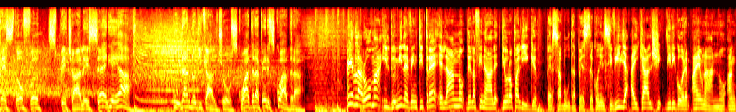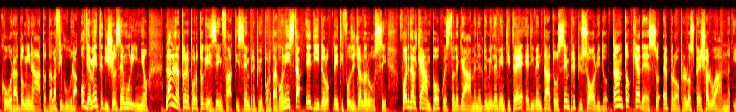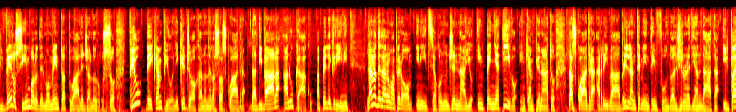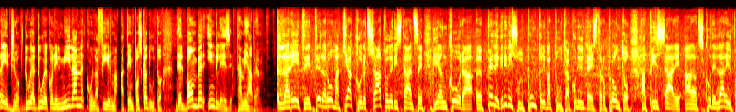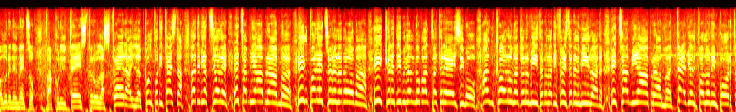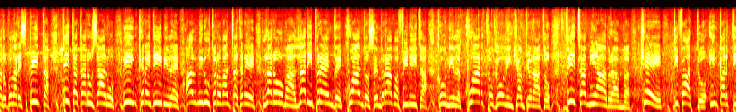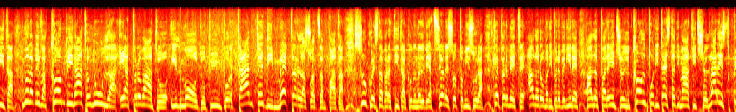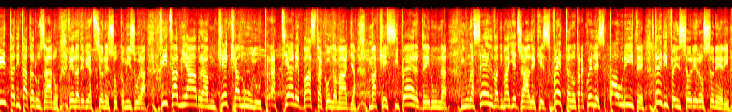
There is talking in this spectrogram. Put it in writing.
Best of Speciale Serie A. Un anno di calcio, squadra per squadra. Per la Roma il 2023 è l'anno della finale di Europa League. Persa a Budapest con il Siviglia ai calci di rigore, ma è un anno ancora dominato dalla figura ovviamente di José Mourinho. L'allenatore portoghese è infatti sempre più protagonista ed idolo dei tifosi giallorossi. Fuori dal campo questo legame nel 2023 è diventato sempre più solido, tanto che adesso è proprio lo Special One, il vero simbolo del momento attuale giallorosso, più dei campioni che giocano nella sua squadra, da Dybala a Lukaku a Pellegrini. L'anno della Roma però inizia con un gennaio impegnativo in campionato. La squadra arriva brillantemente in fondo al girone di andata. Il pareggio 2-2 con il Milan con la firma a tempo scaduto del bomber inglese Tammy Abram la rete della Roma che ha accorciato le distanze e ancora eh, Pellegrini sul punto di battuta con il destro pronto a pensare a scodellare il pallone nel mezzo. Va con il destro la sfera il colpo di testa la deviazione e Tammy Abram il pareggio della Roma incredibile al 93esimo ancora una dormita nella difesa del Milan e Tammy Abram devia il pallone in porta dopo la respinta di Tatarusanu incredibile al minuto 93 la Roma la riprende quando sembrava finita con il quarto gol in campionato di Tammy Abram che di fatto in partita non aveva combinato nulla e ha trovato il modo più importante di mettere la sua zampata su questa partita con una deviazione sotto misura che permette alla Roma di prevenire al pareggio il colpo di testa di Matic la respinta di Tatarusano e la deviazione sotto misura di Tammy Abram che Calulu trattiene basta con la maglia, ma che si perde in, un, in una selva di maglie gialle che svettano tra quelle spaurite dei difensori rossoneri.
